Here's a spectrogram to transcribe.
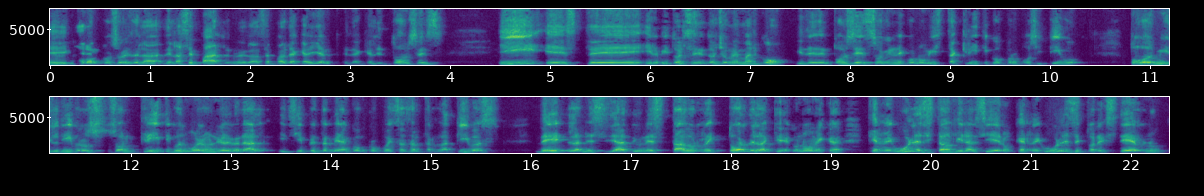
eh, que eran profesores de la, de la CEPAL, de la CEPAL de aquel, de aquel entonces. Y, este, y repito, el 78 me marcó y desde entonces soy un economista crítico, propositivo. Todos mis libros son críticos del modelo neoliberal y siempre terminan con propuestas alternativas de la necesidad de un Estado rector de la actividad económica que regule el sistema financiero, que regule el sector externo,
